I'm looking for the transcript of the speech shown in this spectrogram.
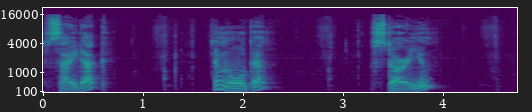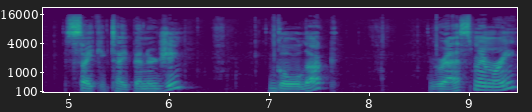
Psyduck. Emolga. Staryu. Psychic type energy. Golduck. Grass Memory.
